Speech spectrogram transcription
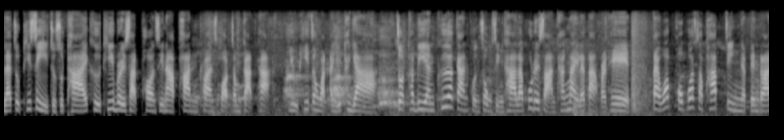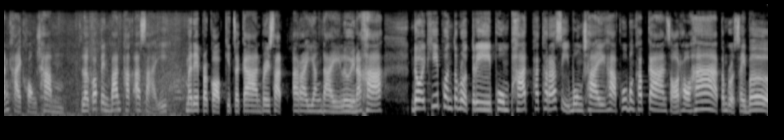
และจุดที่ 4 จุดสุดท้ายคือที่บริษัทพรศินาพันธ์ทรานสปอร์ตจำกัดค่ะ อยู่ที่จังหวัดอยุธยา จดทะเบียนเพื่อการขนส่งสินค้าและผู้โดยสารทั้งในและต่างประเทศ แต่ว่าพบว่าสภาพจริงเนี่ยเป็นร้านขายของชำแล้วก็เป็นบ้านพักอาศัย ไม่ได้ประกอบกิจการบริษัทอะไรอย่างใดเลยนะคะ โดยที่พลตำรวจตรีภูมิพัฒน์พัทรศรีวงชัยค่ะ ผู้บังคับการสท5ตำรวจไซเบอร์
